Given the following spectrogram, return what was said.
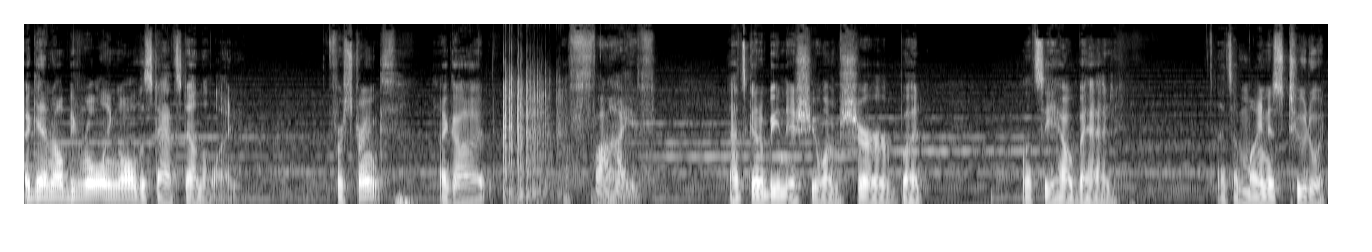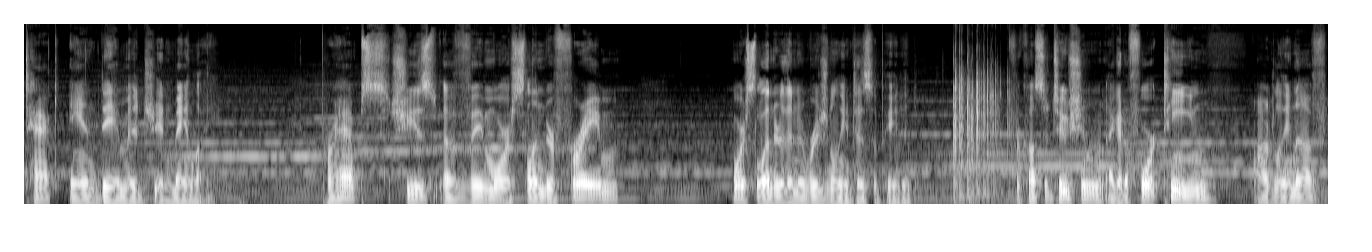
Again, I'll be rolling all the stats down the line. For strength, I got a 5. That's going to be an issue, I'm sure, but let's see how bad. That's a minus 2 to attack and damage in melee. Perhaps she's of a more slender frame, more slender than originally anticipated. For Constitution, I got a 14, oddly enough,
